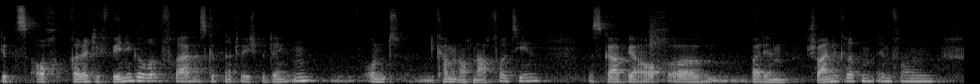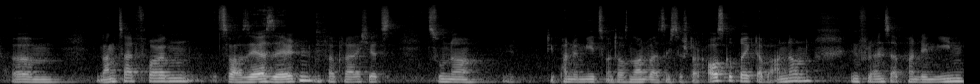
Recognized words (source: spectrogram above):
gibt es auch relativ wenige Rückfragen. Es gibt natürlich Bedenken und die kann man auch nachvollziehen. Es gab ja auch äh, bei den Schweinegrippenimpfungen ähm, Langzeitfolgen, zwar sehr selten im Vergleich jetzt zu einer, die Pandemie 2009 war jetzt nicht so stark ausgeprägt, aber anderen Influenza-Pandemien,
